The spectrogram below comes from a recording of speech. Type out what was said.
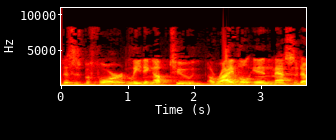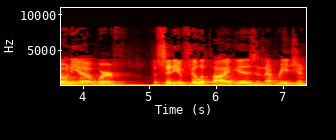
This is before leading up to arrival in Macedonia where the city of Philippi is in that region.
